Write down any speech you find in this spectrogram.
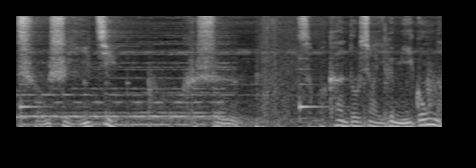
城市遗迹，可是怎么看都像一个迷宫呢？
